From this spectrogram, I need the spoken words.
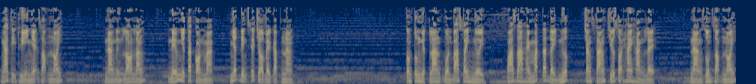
Ngã Thị Thủy nhẹ giọng nói. Nàng đừng lo lắng, nếu như ta còn mạng, nhất định sẽ trở về gặp nàng. Công tôn Nguyệt Lan buồn bã xoay người, hóa ra hai mắt đã đầy nước, trăng sáng chiếu rọi hai hàng lệ. Nàng rôn giọng nói:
